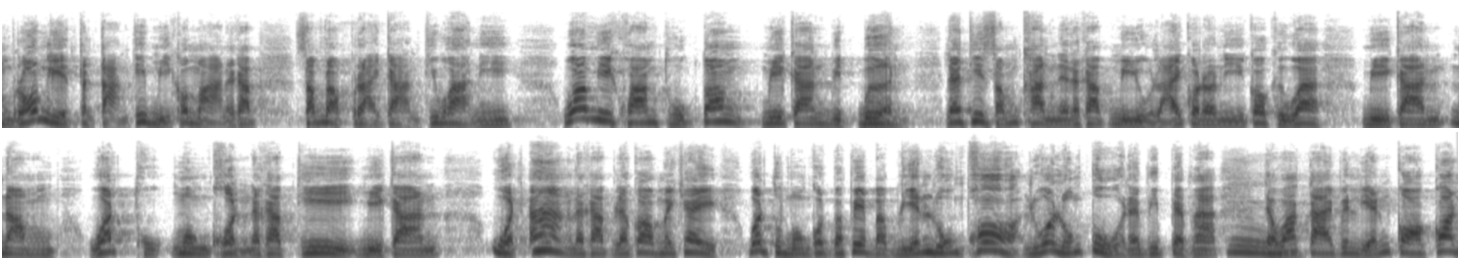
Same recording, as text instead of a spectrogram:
ำร้องเรียนต่างๆ ที่มีเข้ามานะครับสำหรับรายการที่ว่านี้ ว่ามีความถูกต้องมีการบิดเบือน และที่สำคัญเนี่ยนะครับ มีอยู่หลายกรณีก็คือว่ามีการนำวัตถุมงคลนะครับที่มีการอวดอ้างนะครับ แล้วก็ไม่ใช่วัตถุมงคลประเภทแบบเหรียญหลวงพ่อ หรือว่าหลวงปู่นะพี่เป๊ปฮะแต่ว่ากลายเป็นเหรียญกอก้อน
